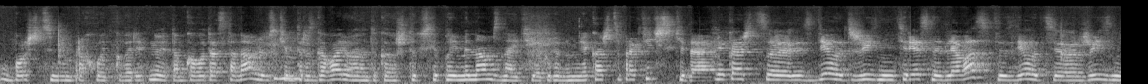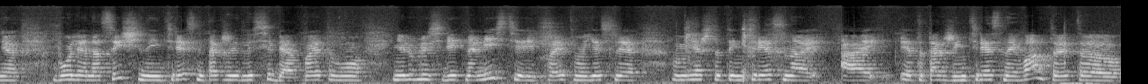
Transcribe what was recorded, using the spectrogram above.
уборщица мимо проходит, говорит, ну, я там кого-то останавливаю, с кем-то разговариваю, она такая, что их все по именам знаете. Я говорю, ну, мне кажется, практически да. Мне кажется, сделать жизнь интересной для вас, это сделать э, жизнь более насыщенной, интересной также и для себя. Поэтому не люблю сидеть на месте, и поэтому, если мне что-то интересно, а это также интересно и вам, то это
